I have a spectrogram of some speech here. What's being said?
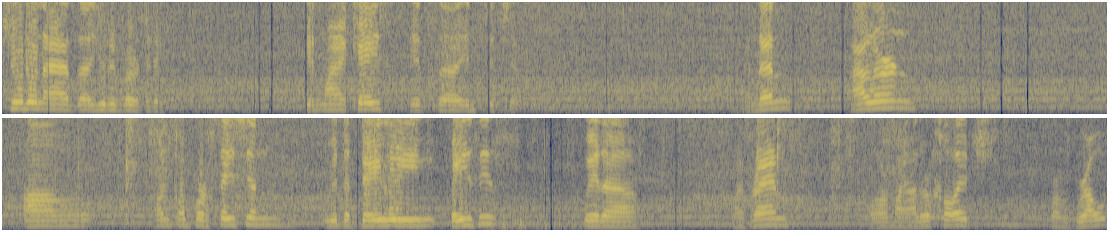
student at the university. In my case, it's an institute. And then I learned uh, on conversation with a daily basis with uh, my friends or my other college from abroad.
